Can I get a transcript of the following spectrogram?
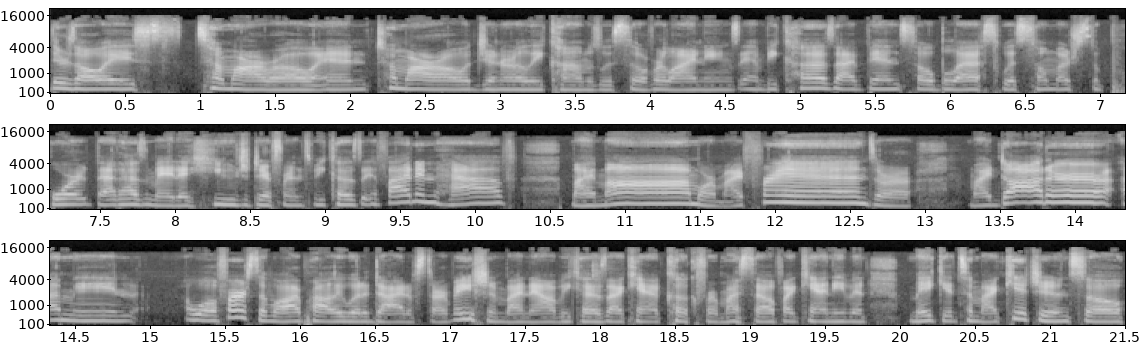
there's always tomorrow, and tomorrow generally comes with silver linings. And because I've been so blessed with so much support, that has made a huge difference. Because if I didn't have my mom or my friends or my daughter, I mean, well, first of all, I probably would have died of starvation by now because I can't cook for myself. I can't even make it to my kitchen. So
